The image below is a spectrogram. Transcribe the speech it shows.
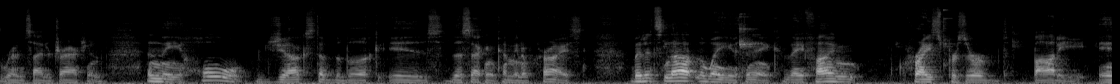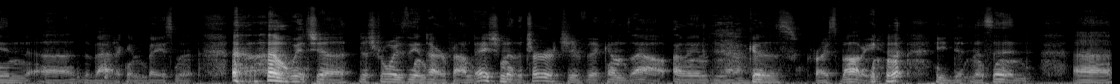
Roadside Attraction, and the whole juxt of the book is the second coming of Christ. But it's not the way you think. They find Christ preserved body in uh, the Vatican basement, which uh, destroys the entire foundation of the church if it comes out. I mean, Yeah. because Christ's body, he didn't ascend. Uh,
